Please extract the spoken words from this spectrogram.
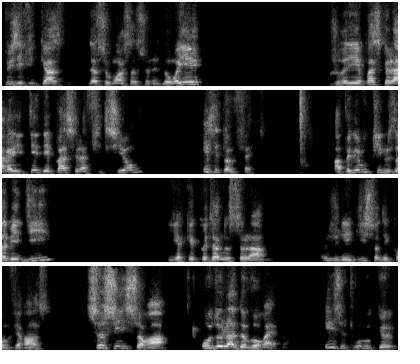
plus efficaces dans ce mois ascensionnel. Donc, vous voyez, je dire parce que la réalité dépasse la fiction et c'est un fait. Rappelez-vous qu'il nous avait dit il y a quelque temps de cela, je l'ai dit sur des conférences, ceci sera au-delà de vos rêves. Et il se trouve que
